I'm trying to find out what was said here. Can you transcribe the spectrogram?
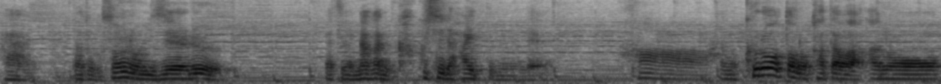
はい、だとかそういうのをいじれるやつが中に隠しで入ってるのではあ。のクロートの方はあの、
